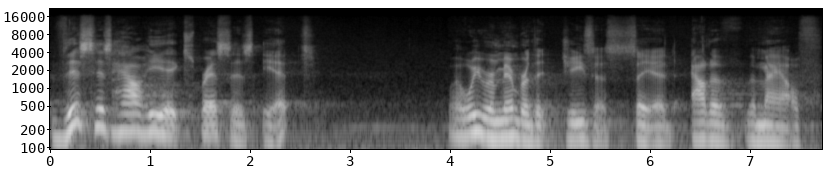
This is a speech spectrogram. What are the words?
this is how he expresses it? Well, we remember that Jesus said, out of the mouth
